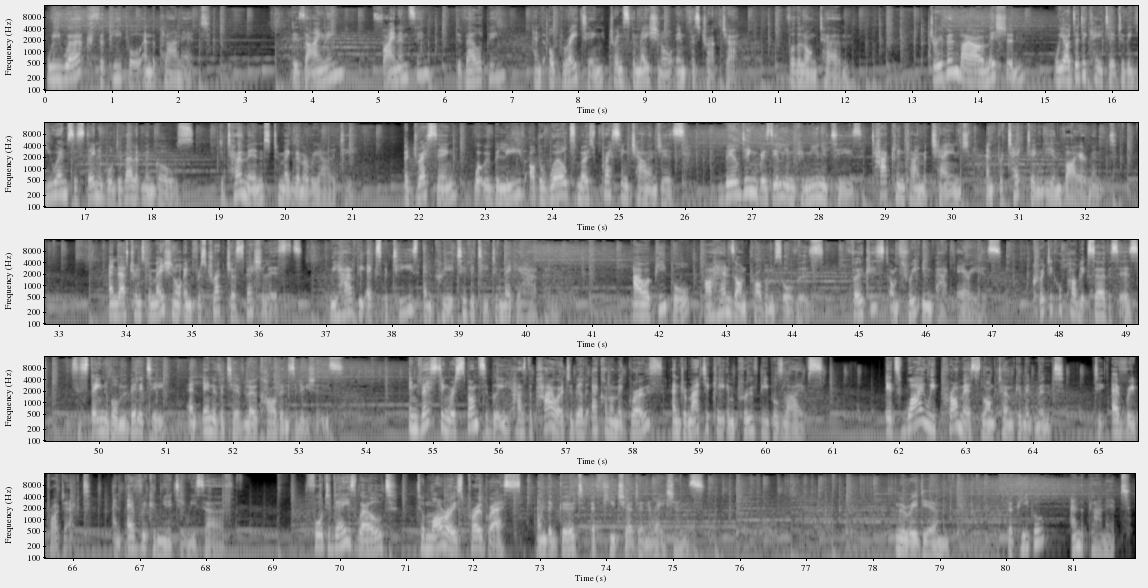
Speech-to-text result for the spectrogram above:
We work for people and the planet. Designing, financing, developing, and operating transformational infrastructure for the long term. Driven by our mission, we are dedicated to the UN Sustainable Development Goals, determined to make them a reality. Addressing what we believe are the world's most pressing challenges building resilient communities, tackling climate change, and protecting the environment. And as transformational infrastructure specialists, we have the expertise and creativity to make it happen. Our people are hands on problem solvers, focused on three impact areas critical public services, sustainable mobility, and innovative low carbon solutions. Investing responsibly has the power to build economic growth and dramatically improve people's lives. It's why we promise long term commitment to every project and every community we serve. For today's world, tomorrow's progress, and the good of future generations. Meridiam, the people and the planet.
